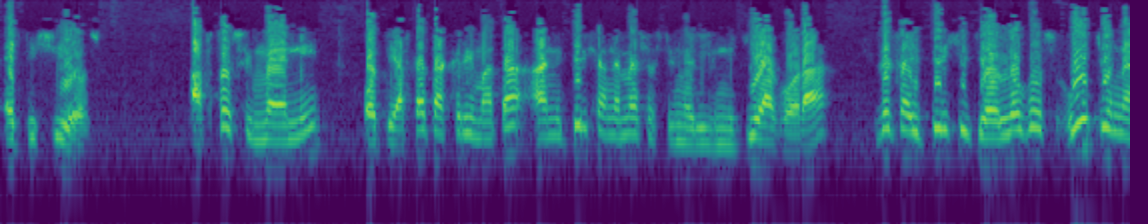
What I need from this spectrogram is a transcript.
ετησίως. Αυτό σημαίνει ότι αυτά τα χρήματα αν υπήρχαν μέσα στην ελληνική αγορά δεν θα υπήρχε και ο λόγος ούτε να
